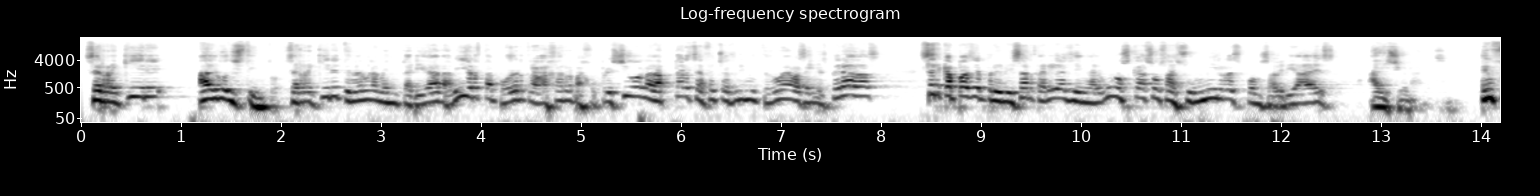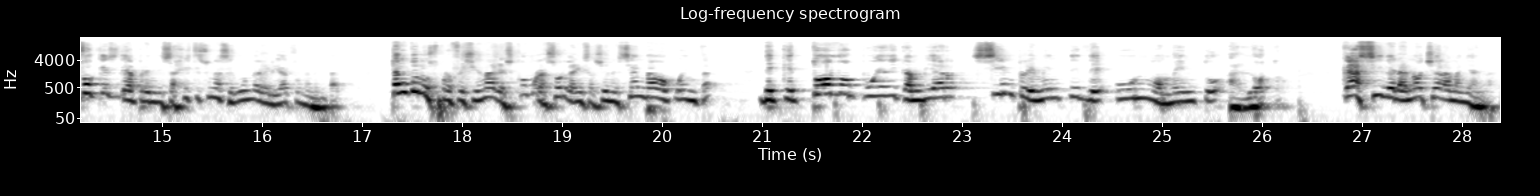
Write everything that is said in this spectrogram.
se requiere algo distinto. Se requiere tener una mentalidad abierta, poder trabajar bajo presión, adaptarse a fechas límites nuevas e inesperadas, ser capaz de priorizar tareas y en algunos casos asumir responsabilidades adicionales. Enfoques de aprendizaje. Esta es una segunda habilidad fundamental. Tanto los profesionales como las organizaciones se han dado cuenta de que todo puede cambiar simplemente de un momento al otro, casi de la noche a la mañana.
